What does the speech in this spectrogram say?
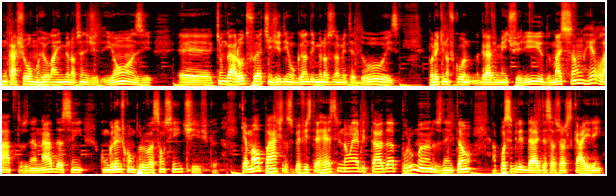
um cachorro morreu lá em 1911, é, que um garoto foi atingido em Uganda em 1992 por aqui não ficou gravemente ferido, mas são relatos, né? nada assim com grande comprovação científica. Que a maior parte da superfície terrestre não é habitada por humanos, né? então a possibilidade dessas rochas caírem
